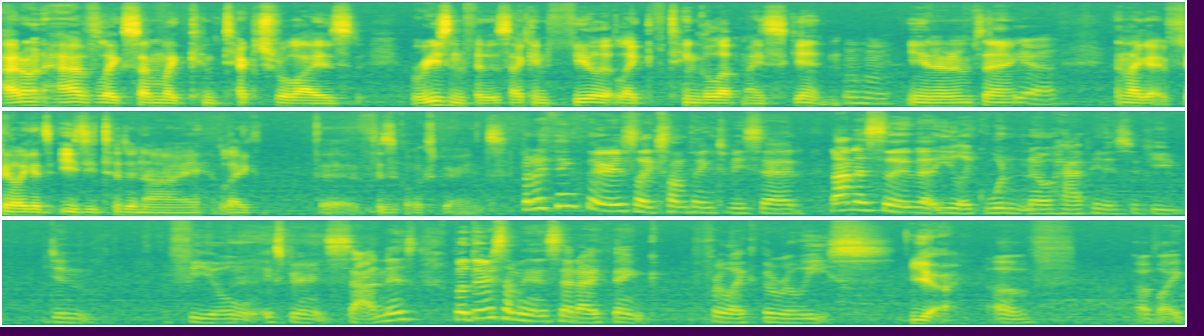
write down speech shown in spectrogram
I don't have like some like contextualized reason for this. I can feel it like tingle up my skin. Mhm. You know what I'm saying? Yeah. And like I feel like it's easy to deny like the physical experience. But I think there is like something to be said. Not necessarily that you like wouldn't know happiness if you didn't feel experience sadness, but there is something to be said I think for like the release Yeah. of of like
